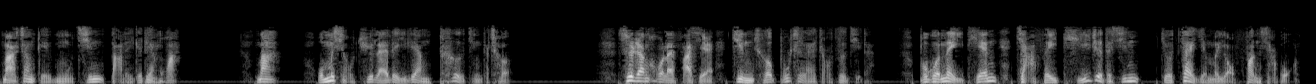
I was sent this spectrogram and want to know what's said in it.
马上给母亲打了一个电话：“妈，我们小区来了一辆特警的车。”虽然后来发现警车不是来找自己的。不过那一天，贾飞提着的心就再也没有放下过了。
